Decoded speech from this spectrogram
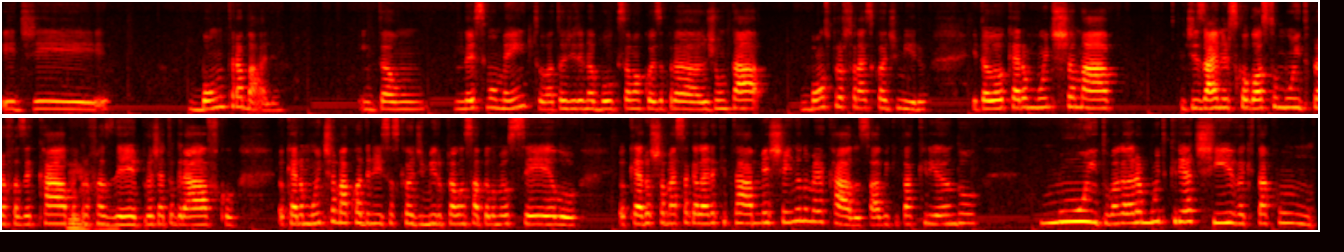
e de bom trabalho. Então, nesse momento, a Tangerina Books é uma coisa para juntar bons profissionais que eu admiro. Então, eu quero muito chamar designers que eu gosto muito para fazer capa, uhum. para fazer projeto gráfico. Eu quero muito chamar quadrinistas que eu admiro para lançar pelo meu selo. Eu quero chamar essa galera que está mexendo no mercado, sabe? Que está criando muito, uma galera muito criativa, que está com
